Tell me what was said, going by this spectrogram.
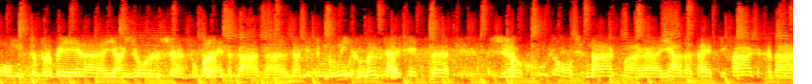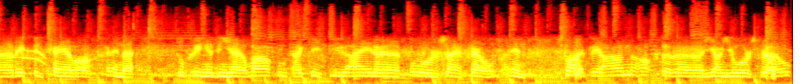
om te proberen Jan Joris voorbij te gaan. Dat is hem nog niet gelukt. Hij zit zo goed als naakt, maar ja, dat heeft hij vaker gedaan richting Gerlach. En toen ging het niet helemaal goed. Hij kiest nu eieren voor zijn geld en sluit weer aan achter eh, Jan Joris Verheul.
